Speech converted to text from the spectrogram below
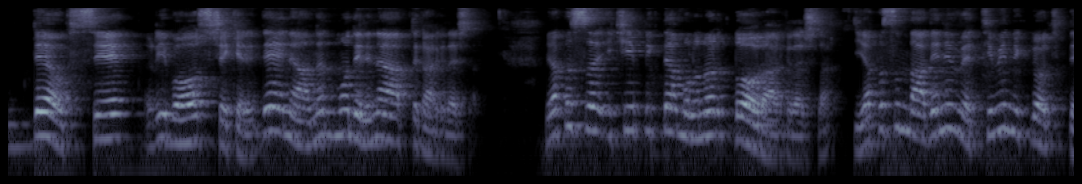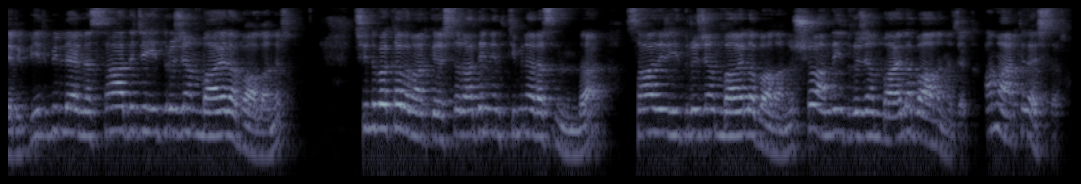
deoksiriboz şekeri. DNA'nın modelini yaptık arkadaşlar. Yapısı iki iplikten bulunur. Doğru arkadaşlar. Yapısında adenin ve timin nükleotitleri birbirlerine sadece hidrojen bağıyla bağlanır. Şimdi bakalım arkadaşlar adenin timin arasında sadece hidrojen bağıyla bağlanır. Şu anda hidrojen bağıyla bağlanacak. Ama arkadaşlar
